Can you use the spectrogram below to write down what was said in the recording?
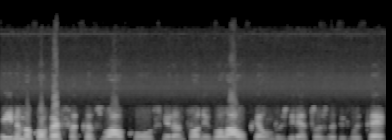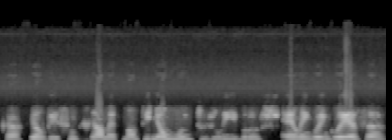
e numa conversa casual com o Sr. António Balau, que é um dos diretores da biblioteca, ele disse-me que realmente não tinham muitos livros em língua inglesa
